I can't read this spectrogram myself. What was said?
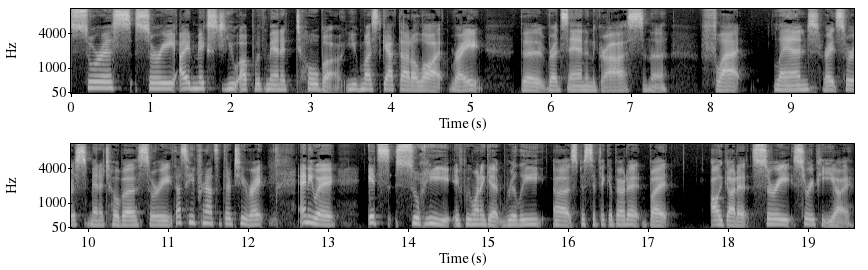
Souris, Surrey. I had mixed you up with Manitoba. You must get that a lot, right? The red sand and the grass and the flat land, right? Souris, Manitoba, Surrey. That's how you pronounce it there too, right? Anyway, it's Surrey if we want to get really uh, specific about it, but I got it. Surrey, Surrey PEI.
